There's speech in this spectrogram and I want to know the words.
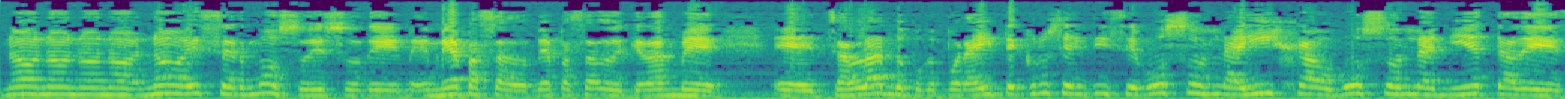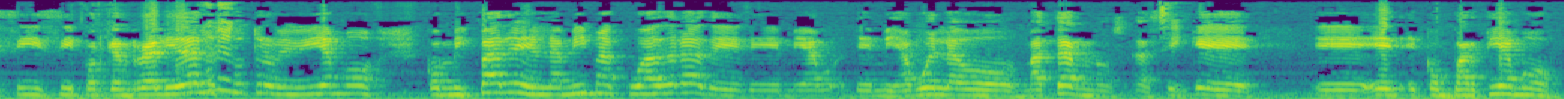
no, no, no, no, no, es hermoso eso de, me, ha pasado, me ha pasado de quedarme eh, charlando porque por ahí te cruza y dice, vos sos la hija o vos sos la nieta de, sí, sí, porque en realidad nosotros vivíamos con mis padres en la misma cuadra de, de, mi, de mis abuelos maternos, así que eh, eh, compartíamos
